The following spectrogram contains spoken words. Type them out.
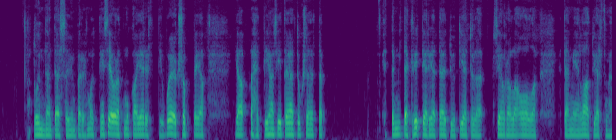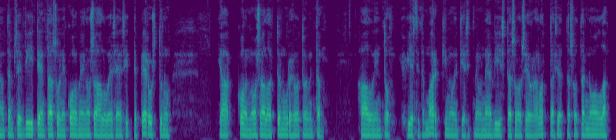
toimitaan tässä ympäristössä. Otettiin seurat mukaan, järjestettiin workshoppeja ja lähdettiin ihan siitä ajatuksesta, että, että mitä kriteeriä täytyy tietyllä seuralla olla. Tämä meidän laatujärjestelmä on tämmöiseen viiteen tason ja kolmeen osa-alueeseen sitten perustunut. Ja kolme osa-aluetta on urheilutoiminta, hallinto viestintämarkkinointi. Ja sitten meillä on nämä viisi tasoa seuraa aloittaa sieltä tasolta nolla.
